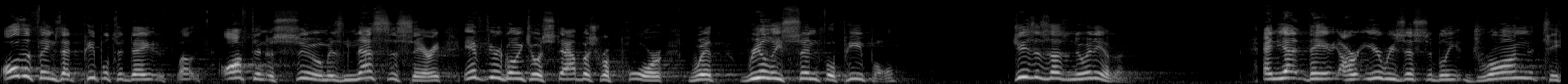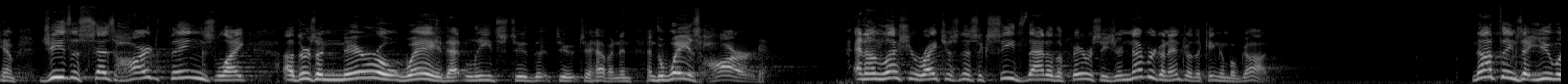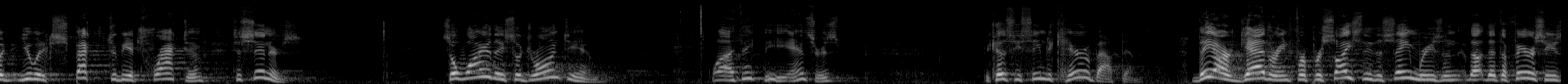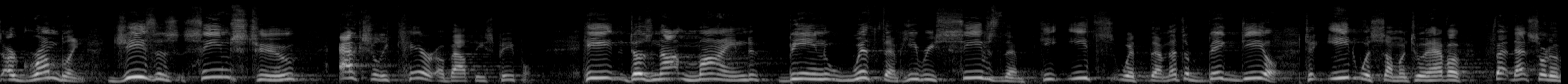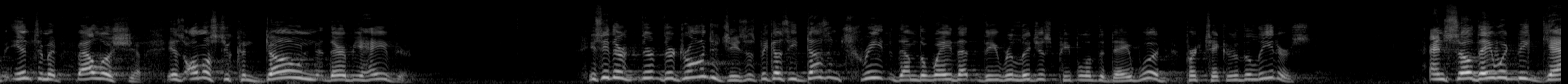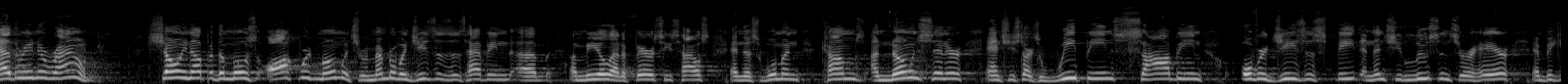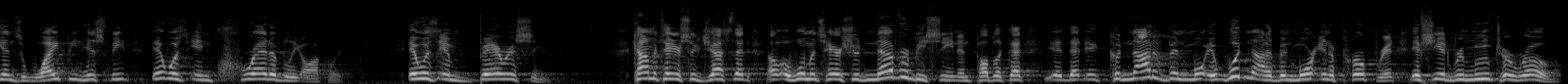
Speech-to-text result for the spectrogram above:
all the things that people today, well, often assume is necessary if you're going to establish rapport with really sinful people. Jesus doesn't do any of them. And yet they are irresistibly drawn to him. Jesus says hard things like, uh, there's a narrow way that leads to, the, to, to heaven, and, and the way is hard. And unless your righteousness exceeds that of the Pharisees, you're never going to enter the kingdom of God. Not things that you would, you would expect to be attractive to sinners. So, why are they so drawn to him? Well, I think the answer is because he seemed to care about them. They are gathering for precisely the same reason that, the Pharisees are grumbling. Jesus seems to actually care about these people. He does not mind being with them. He receives them. He eats with them. That's a big deal. To eat with someone, to have a that sort of intimate fellowship, is almost to condone their behavior. You see, they're, they're, they're drawn to Jesus because he doesn't treat them the way that the religious people of the day would, particularly the leaders. And so they would be gathering around showing up at the most awkward moments. Remember when Jesus is having um, a meal at a Pharisee's house, and this woman comes, a known sinner, and she starts weeping, sobbing over Jesus' feet, and then she loosens her hair and begins wiping his feet. It was incredibly awkward. It was embarrassing. Commentators suggest that a woman's hair should never be seen in public, that, eh, that it could not have been more, it would not have been more inappropriate if she had removed her robe.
